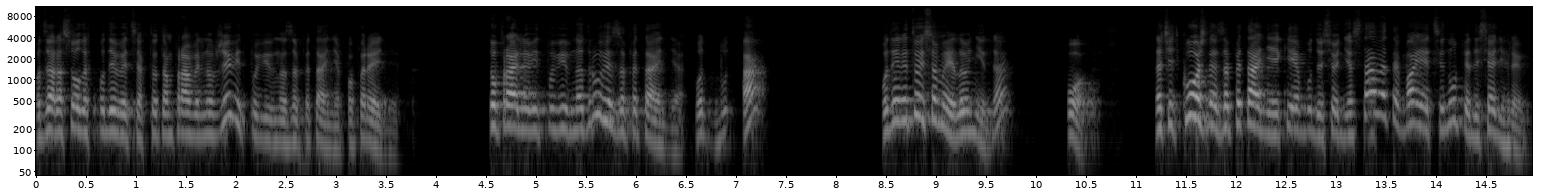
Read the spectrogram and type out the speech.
От зараз Олег подивиться, хто там правильно вже відповів на запитання попереднє. Хто правильно відповів на друге запитання? От, а? Один і той самий Леонід, да? О. Значить, кожне запитання, яке я буду сьогодні ставити, має ціну 50 гривень.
